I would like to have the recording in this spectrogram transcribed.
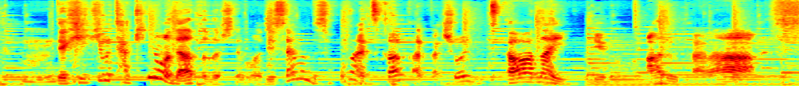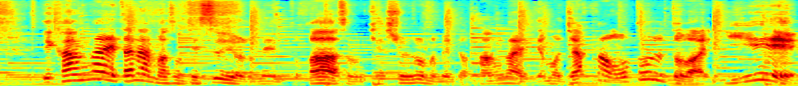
うん、で、結局多機能であったとしても、実際までそこまで使うかったら正直使わないっていうのもあるから、で、考えたら、まあ、その手数料の面とか、そのキャッシュフローの面とか考えても、若干劣るとはいえ、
